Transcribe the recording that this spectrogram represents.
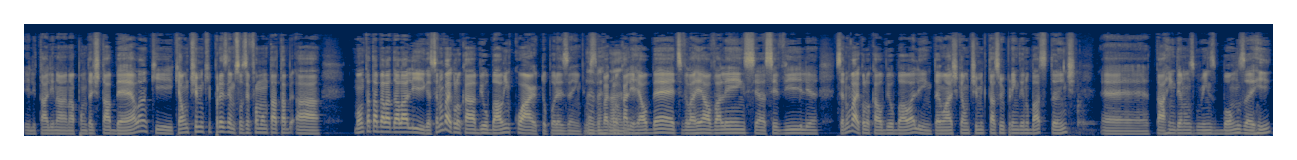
ele tá ali na, na ponta de tabela, que, que é um time que, por exemplo, se você for montar a, a monta a tabela da La Liga. Você não vai colocar Bilbao em quarto, por exemplo. É você verdade. vai colocar ali Real Betis, Vila Real, Valência, Sevilha. Você não vai colocar o Bilbao ali. Então eu acho que é um time que está surpreendendo bastante. É, tá rendendo uns greens bons aí.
